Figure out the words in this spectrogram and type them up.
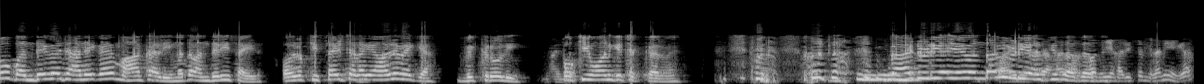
वो बंदे को जाने का है महाकाली मतलब अंधेरी साइड और वो किस साइड चला गया मालूम है क्या? विक्रोली पोकेमोन के चक्कर में। बैट उड़ गया ये बंदा भी उड़ गया उसके साथ हरी से मिला नहीं है क्या?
